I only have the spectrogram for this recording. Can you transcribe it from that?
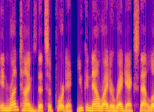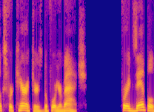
In runtimes that support it, you can now write a regex that looks for characters before your match. For example,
